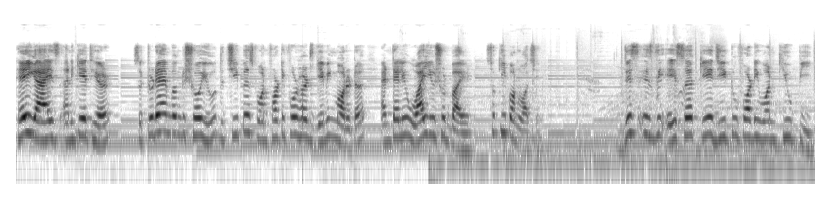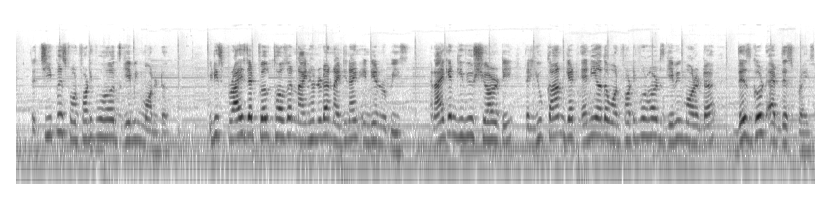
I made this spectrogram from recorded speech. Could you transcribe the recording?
Hey guys, Aniket here. So today I'm going to show you the cheapest 144Hz gaming monitor and tell you why you should buy it. So keep on watching. This is the Acer KG241QP, the cheapest 144Hz gaming monitor. It is priced at 12,999 Indian rupees and I can give you surety that you can't get any other 144Hz gaming monitor this good at this price.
